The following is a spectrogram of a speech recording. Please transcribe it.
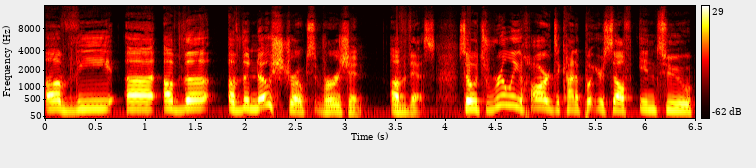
of the uh, of the of the no strokes version of this. So it's really hard to kind of put yourself into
